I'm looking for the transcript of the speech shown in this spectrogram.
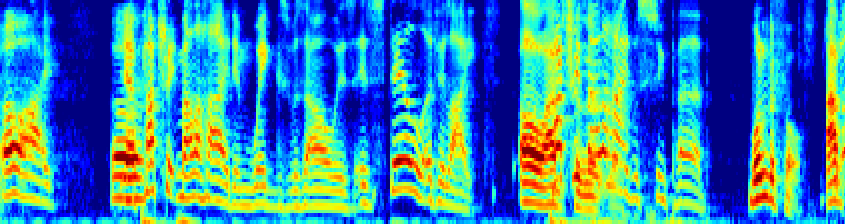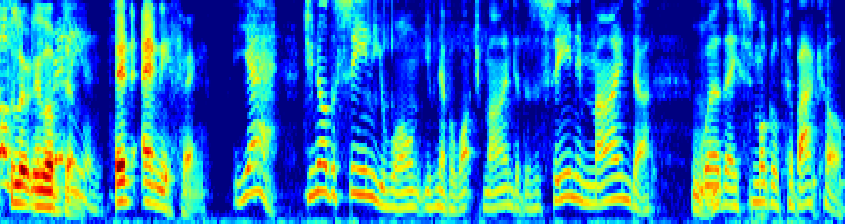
oh, I. Yeah, oh. Patrick Malahide in wigs was always is still a delight. Oh, absolutely. Patrick. Malahide was superb. Wonderful. Absolutely loved him. In anything. Yeah. Do you know the scene you won't? You've never watched Minder. There's a scene in Minder hmm. where they smuggle tobacco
